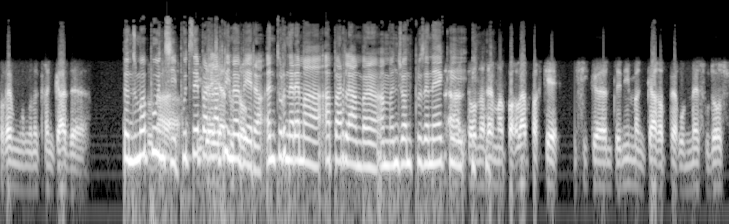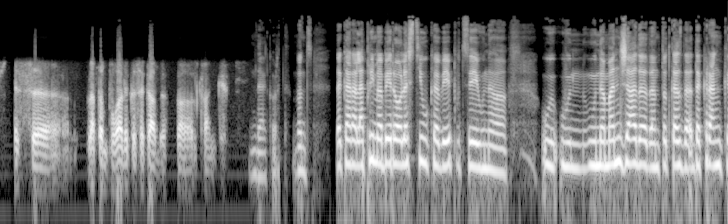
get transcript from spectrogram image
farem una crancada doncs m'ho apunti, potser per la primavera. En tornarem a, a parlar amb, amb en Joan Plusanec. I... En tornarem a parlar perquè sí que en tenim encara per un mes o dos, és uh, la temporada que s'acaba per al cranc. D'acord. Doncs de cara a la primavera o l'estiu que ve, potser una, un, una menjada, en tot cas, de, de cranc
